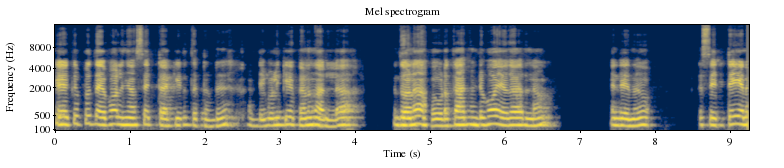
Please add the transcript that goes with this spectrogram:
കേക്ക് ഇപ്പൊ ഇതേപോലെ ഞാൻ സെറ്റ് ആക്കി എടുത്തിട്ടുണ്ട്. അടിപൊളി കേക്കാണ് നല്ല ഇതാണ്. അപ്പൊ ഇവിടെ കറണ്ട് പോയ കാരണം എന്റെ സെറ്റ് ചെയ്യണ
